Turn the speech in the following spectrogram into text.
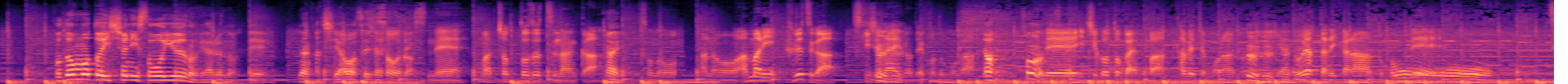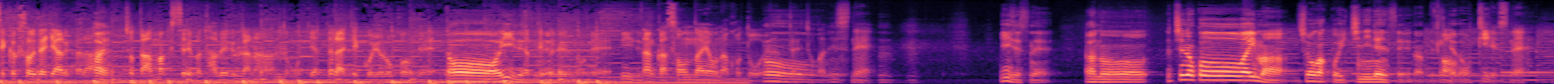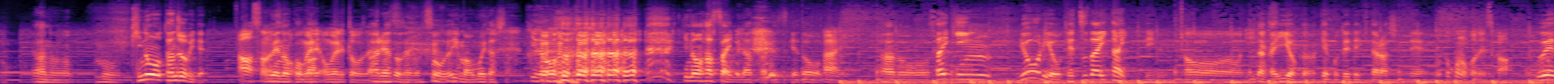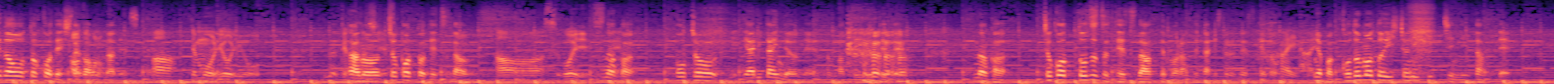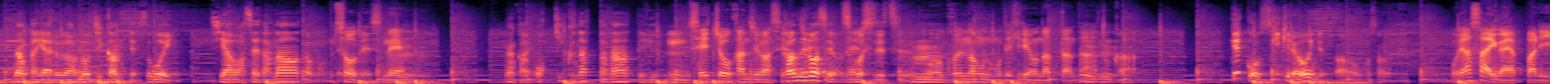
子供と一緒にそういうのをやるのってなんか幸せじゃないですか。そうですね。まあちょっとずつなんか、はい、そのあのあんまりフルーツが好きじゃないので、子供が。あそうなんでいちごとかやっぱ食べてもらうのに、いやどうやったらいいかなと思ってせっかくそれだけあるから、はい、ちょっと甘くすれば食べるかなと思ってやったら結構喜んでやってくれるのでいいで、ね、なんかそんなようなことをやったりとかですね。いいですねあのうちの子は今小学校12年生なんですけど大きいですね。あのもう昨日誕生日であそう上の子が。おめでとうございます。ありがとうございます。そう今思い出した。昨日。昨日8歳になったんですけど、はい、あの最近料理を手伝いたいっていうなんか意欲が結構出てきたらしくて男の子ですか？上が男で下が女ですね。あでも料理をあのちょこっと手伝う。ああすごいです、ね、なんか包丁やりたいんだよねとかって言ってて なんかちょこっとずつ手伝ってもらってたりするんですけど、はいはい、やっぱ子供と一緒にキッチンに立ってなんかやるあの時間ってすごい幸せだなと思って。そうですね、うん、なんか大きくなったなっていう、うん、成長を感じますよね。感じますよね。少しずつ、うん、こんなものもできるようになったんだとか、うん。うん、結構好き嫌い多いんですかお子さん。お野菜がやっぱり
